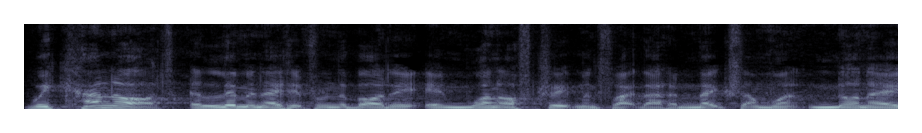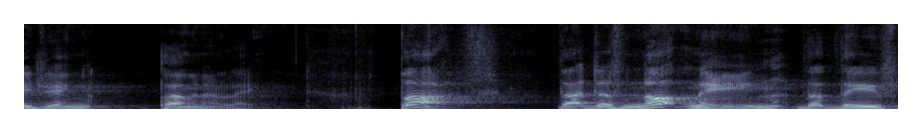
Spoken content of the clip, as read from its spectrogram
we cannot eliminate it from the body in one off treatments like that and make someone non aging permanently. But that does not mean that these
